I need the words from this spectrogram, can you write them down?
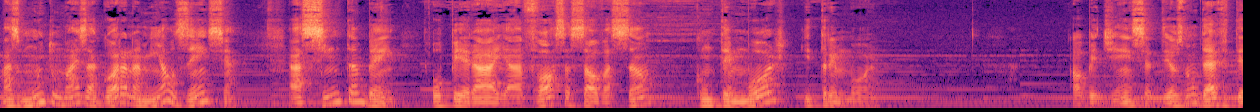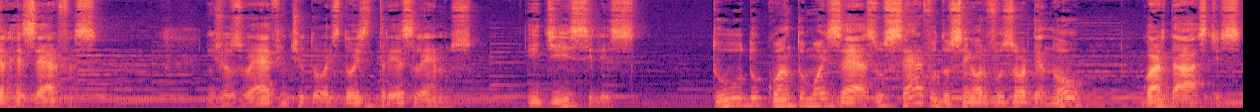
mas muito mais agora na minha ausência, assim também operai a vossa salvação com temor e tremor. A obediência a Deus não deve ter reservas em Josué 22, 2 e 3 lemos: E disse-lhes: Tudo quanto Moisés, o servo do Senhor, vos ordenou, guardastes,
